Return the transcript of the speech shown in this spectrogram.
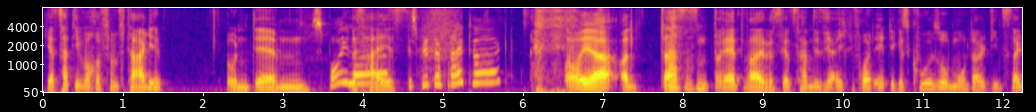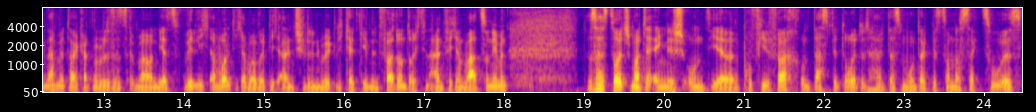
Jetzt hat die Woche fünf Tage. Und ähm, Spoiler! Das heißt- es wird der Freitag. Oh ja, und das ist ein Brett, weil bis jetzt haben die sich eigentlich gefreut, Ethik ist cool, so Montag, Dienstag, Nachmittag hatten wir das jetzt immer und jetzt will ich, wollte ich aber wirklich allen Schülern die Möglichkeit geben, den Förderunterricht in allen Fächern wahrzunehmen. Das heißt Deutsch, Mathe, Englisch und ihr Profilfach und das bedeutet halt, dass Montag bis Donnerstag zu ist,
